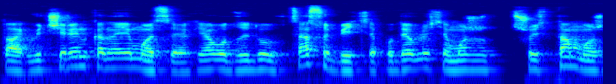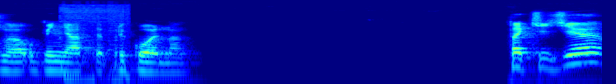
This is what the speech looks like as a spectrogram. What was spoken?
Так, вечеринка на емоціях. Я от зайду в це собіття, подивлюся, може щось там можна обміняти. Прикольно. Так і є,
